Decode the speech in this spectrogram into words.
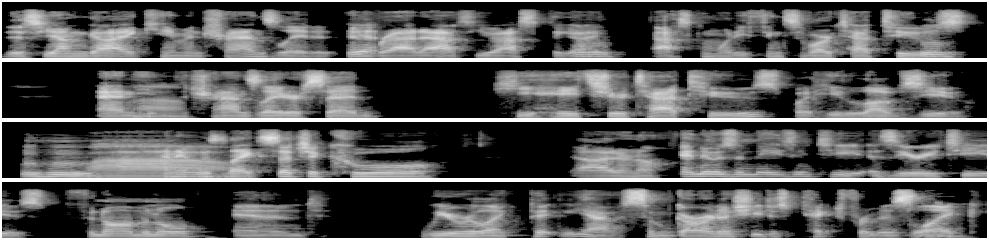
this young guy came and translated and Yeah. brad asked you asked the guy Mm. ask him what he thinks of our tattoos and he, Wow. the translator said he hates your tattoos but he loves you Mhm. Wow. and it was like such a cool i don't know and it was amazing tea. Azeri tea is phenomenal. And we were like, pick, yeah, some garnish he just picked from his Mm. like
